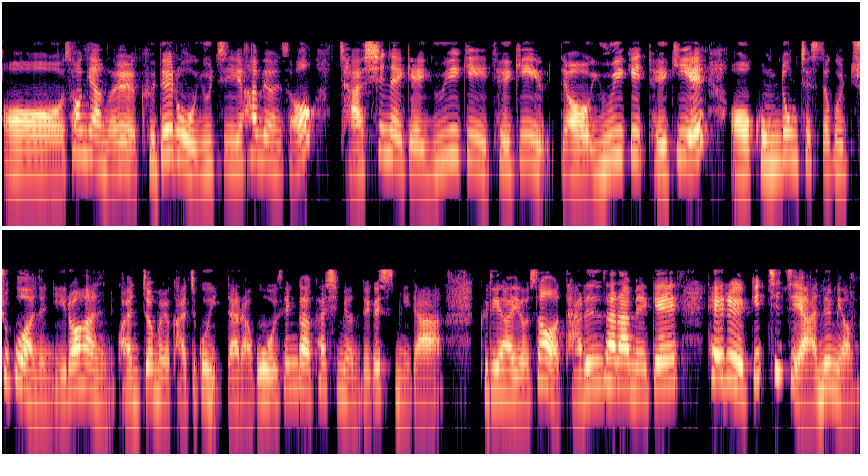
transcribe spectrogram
어, 성향을 그대로 유지하면서 자신에게 유익이 되기 어, 유익이 되기에 어, 공동체성을 추구하는 이러한 관점을 가지고 있다라고 생각하시면 되겠습니다. 그리하여서 다른 사람에게 해를 끼치지 않으면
